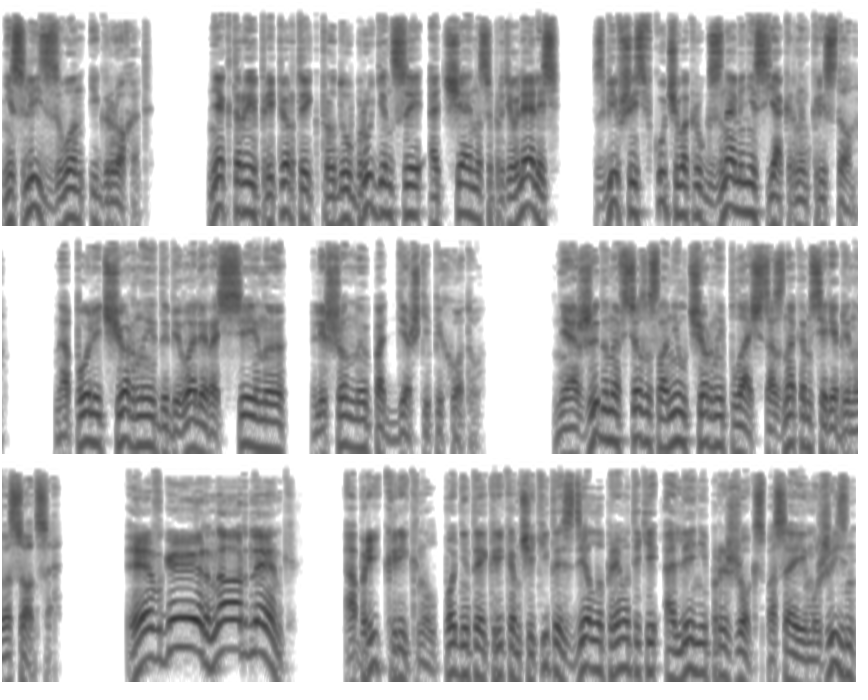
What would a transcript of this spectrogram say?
неслись звон и грохот. Некоторые, припертые к пруду бругенцы, отчаянно сопротивлялись, сбившись в кучу вокруг знамени с якорным крестом. На поле черные добивали рассеянную, лишенную поддержки пехоту. Неожиданно все заслонил черный плащ со знаком серебряного солнца. «Эвгир, Нордлинг!» Абри крикнул. Поднятая криком Чекита сделала прямо-таки оленей прыжок, спасая ему жизнь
